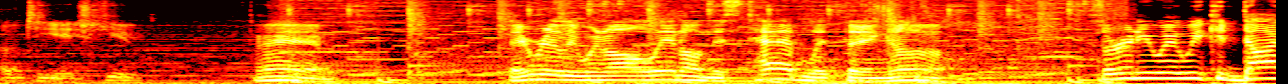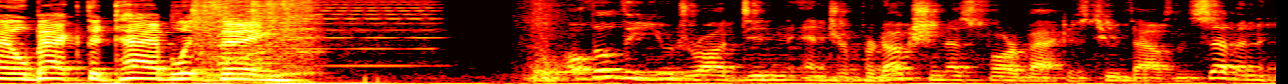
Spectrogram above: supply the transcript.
of THQ. Damn. They really went all in on this tablet thing, huh? Is there any way we could dial back the tablet thing? Although the UDraw didn't enter production as far back as 2007,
